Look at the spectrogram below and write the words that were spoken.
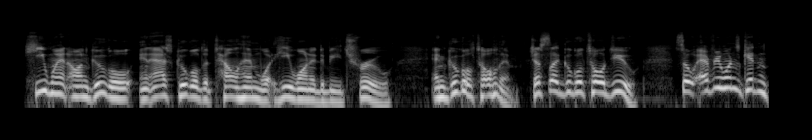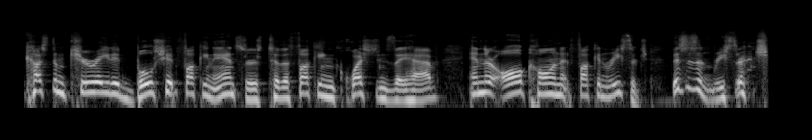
He went on Google and asked Google to tell him what he wanted to be true, and Google told him, just like Google told you. So everyone's getting custom curated bullshit fucking answers to the fucking questions they have, and they're all calling it fucking research. This isn't research.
